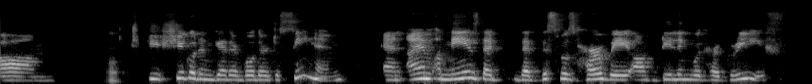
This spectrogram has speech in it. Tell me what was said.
Um, oh. she, she couldn't get there, go there to see him. And I am amazed that, that this was her way of dealing with her grief.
